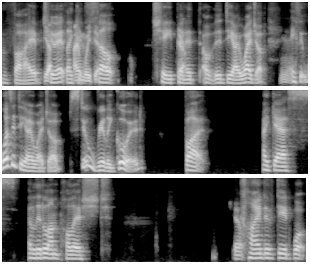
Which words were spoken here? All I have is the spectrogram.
vibe to it. Like I'm it felt you. cheap and a, oh, a, DIY job. If it was a DIY job, still really good, but I guess a little unpolished yeah. kind of did what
